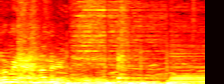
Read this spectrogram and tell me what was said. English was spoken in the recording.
Where me, at? How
